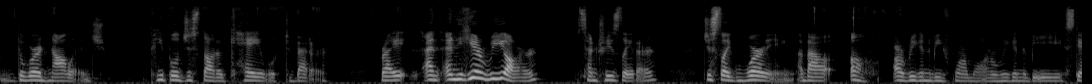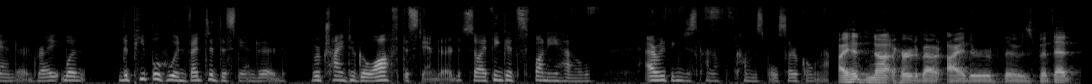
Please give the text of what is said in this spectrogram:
The word knowledge, people just thought a K looked better, right? And and here we are, centuries later, just like worrying about, oh, are we going to be formal? Are we going to be standard, right? When the people who invented the standard were trying to go off the standard. So I think it's funny how everything just kind of comes full circle now. I had not heard about either of those, but that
